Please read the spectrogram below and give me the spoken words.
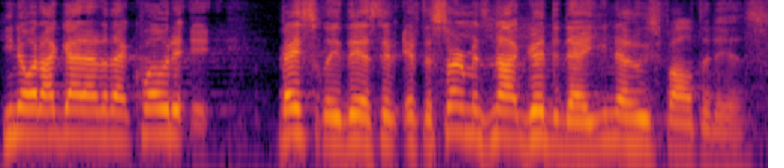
You know what I got out of that quote? It, basically this if, if the sermon's not good today, you know whose fault it is.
